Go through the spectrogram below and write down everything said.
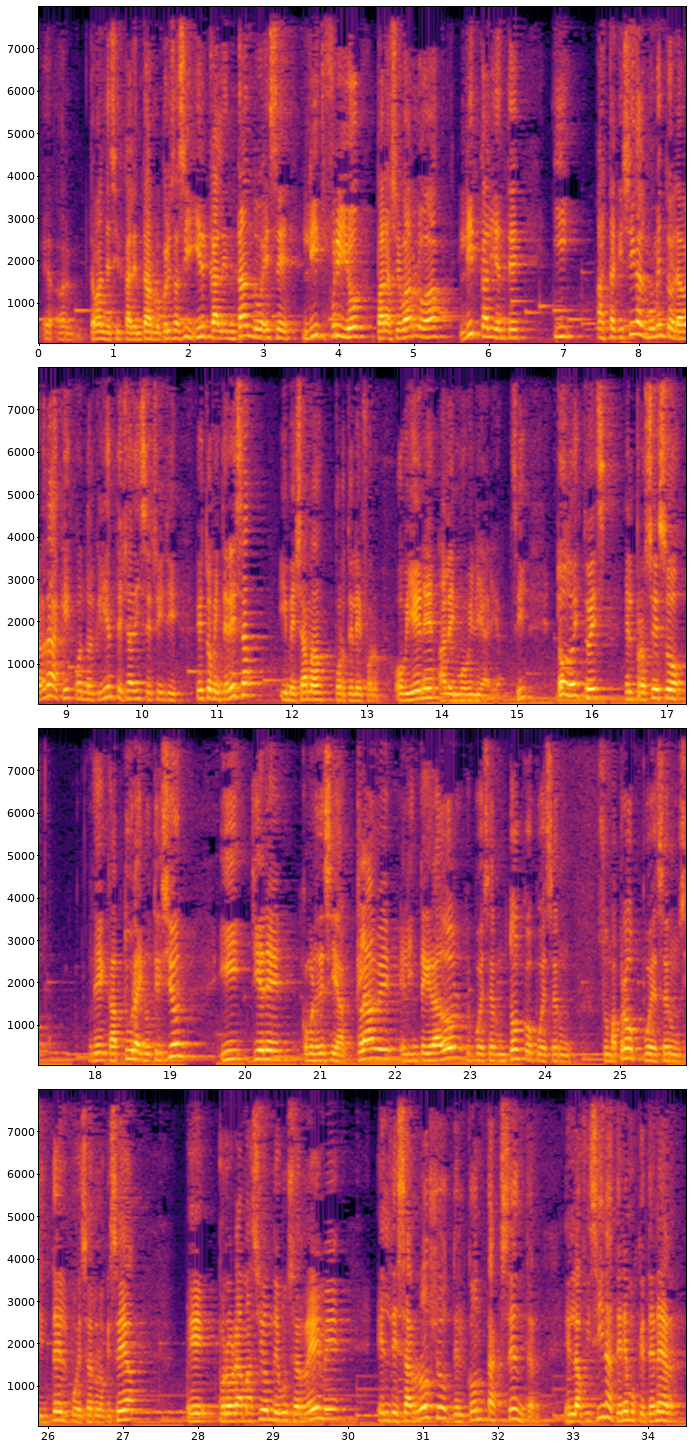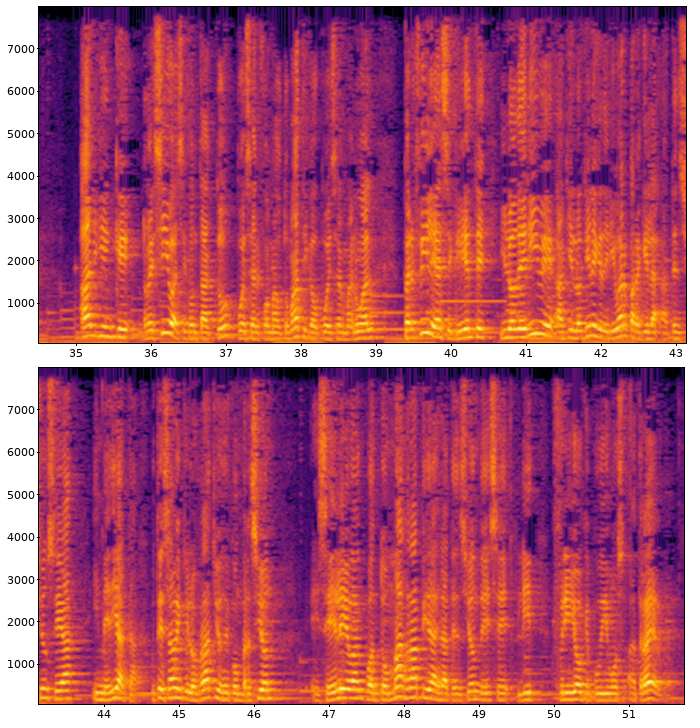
eh, van a decir calentarlo, pero es así, ir calentando ese lead frío para llevarlo a lead caliente y hasta que llega el momento de la verdad, que es cuando el cliente ya dice, sí, sí, esto me interesa y me llama por teléfono o viene a la inmobiliaria. ¿sí? Todo esto es el proceso de captura y nutrición y tiene, como les decía, clave el integrador, que puede ser un Toco, puede ser un SumaPro, puede ser un Sintel, puede ser lo que sea, eh, programación de un CRM, el desarrollo del contact center. En la oficina tenemos que tener alguien que reciba ese contacto, puede ser de forma automática o puede ser manual, perfile a ese cliente y lo derive a quien lo tiene que derivar para que la atención sea inmediata. Ustedes saben que los ratios de conversión eh, se elevan cuanto más rápida es la atención de ese lead frío que pudimos atraer.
